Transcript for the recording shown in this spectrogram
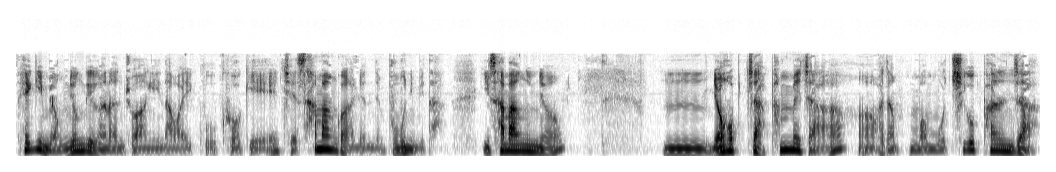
폐기 명령에 관한 조항이 나와 있고 거기에 제3항과 관련된 부분입니다. 이 3항은요, 음, 영업자, 판매자, 어, 화장품 업무 취급하는 자,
